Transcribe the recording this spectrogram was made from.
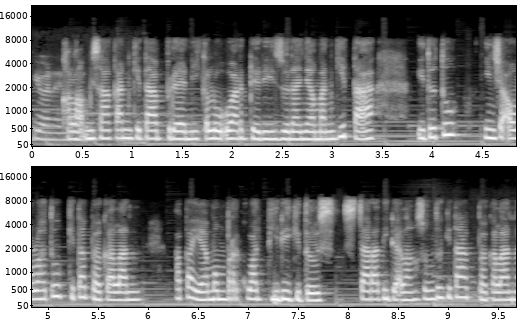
Gimana nih? kalau misalkan kita berani keluar dari zona nyaman kita itu tuh insya Allah tuh kita bakalan apa ya memperkuat diri gitu. Secara tidak langsung tuh kita bakalan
